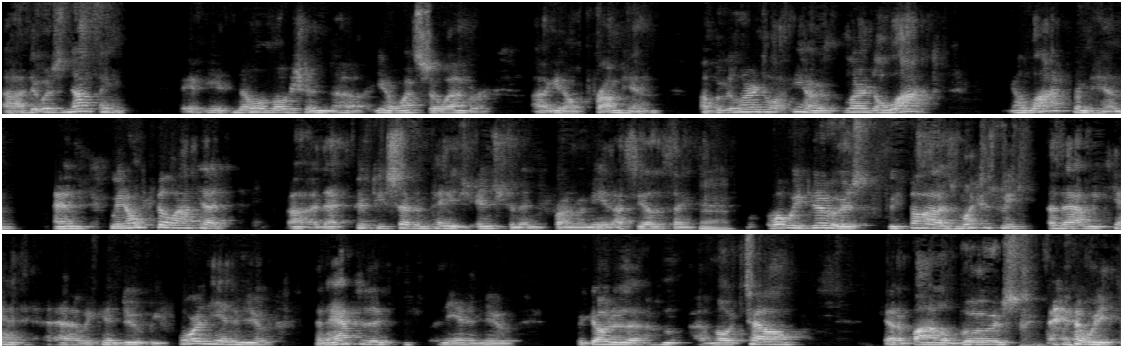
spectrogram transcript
Uh, there was nothing it, no emotion, uh, you know, whatsoever, uh, you know, from him. Uh, but we learned, a, you know, learned a lot, a lot from him. And we don't fill out that uh, that 57 page instrument in front of me. That's the other thing. Yeah. What we do is we fill out as much as we of that we can uh, we can do before the interview. and after the, the interview, we go to the motel, get a bottle of booze, and we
